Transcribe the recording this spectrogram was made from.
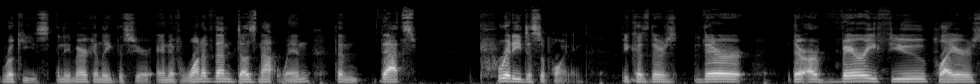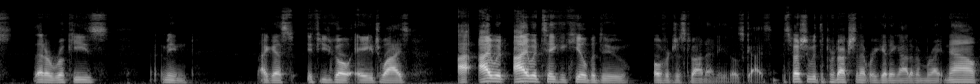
rookies in the American League this year and if one of them does not win, then that's pretty disappointing because there's there there are very few players that are rookies. I mean, I guess if you go age wise, I, I would I would take Akil Baddoo over just about any of those guys, especially with the production that we're getting out of him right now.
